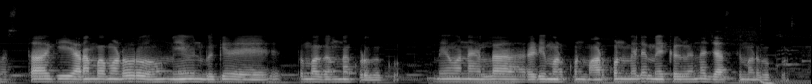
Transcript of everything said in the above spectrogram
ಹೊಸ್ದಾಗಿ ಆರಂಭ ಮಾಡೋರು ಮೇವಿನ ಬಗ್ಗೆ ತುಂಬ ಗಮನ ಕೊಡಬೇಕು. ಮೇವನ್ನು ಎಲ್ಲ ರೆಡಿ ಮಾಡ್ಕೊಂಡು, ಮಾಡ್ಕೊಂಡ್ಮೇಲೆ ಮೇಕೆಗಳನ್ನು ಜಾಸ್ತಿ ಮಾಡಬೇಕು.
